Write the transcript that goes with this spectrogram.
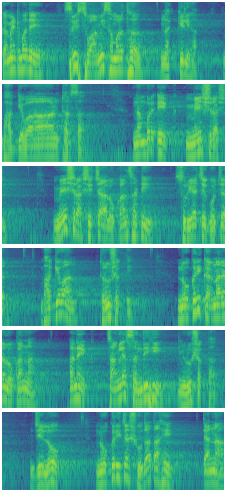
कमेंटमध्ये श्री स्वामी समर्थ नक्की लिहा. भाग्यवान ठरसाल. नंबर एक मेष राशी. मेष राशीच्या लोकांसाठी सूर्याचे गोचर भाग्यवान ठरू शकते. नोकरी करणाऱ्या लोकांना अनेक चांगल्या संधीही मिळू शकतात. जे लोक नोकरीच्या शोधात आहे त्यांना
